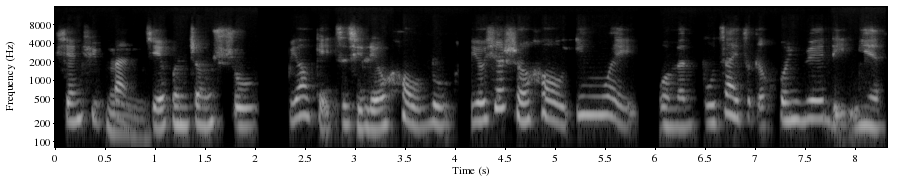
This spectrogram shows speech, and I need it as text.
先去办结婚证书，不要给自己留后路。有些时候，因为我们不在这个婚约里面，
